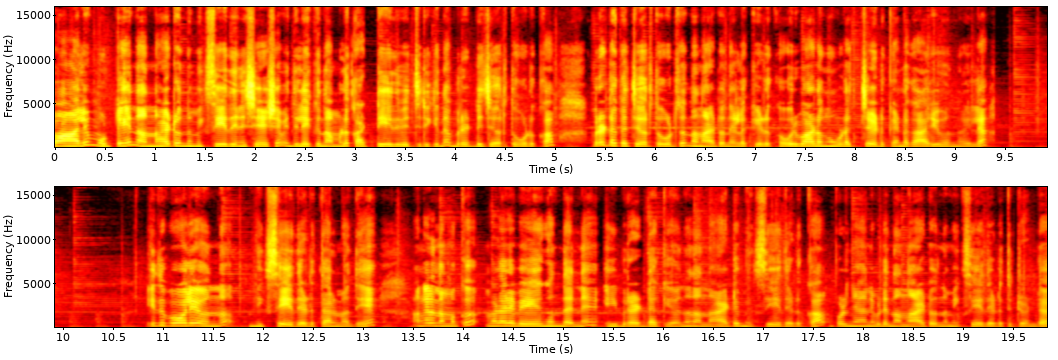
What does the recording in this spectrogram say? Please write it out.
പാലും മുട്ടയും നന്നായിട്ടൊന്ന് മിക്സ് ചെയ്തതിന് ശേഷം ഇതിലേക്ക് നമ്മൾ കട്ട് ചെയ്ത് വെച്ചിരിക്കുന്ന ബ്രെഡ് ചേർത്ത് കൊടുക്കാം. ബ്രെഡൊക്കെ ചേർത്ത് കൊടുത്ത് നന്നായിട്ടൊന്ന് ഇളക്കിയെടുക്കുക. ഒരുപാടങ്ങ് ഉടച്ചെടുക്കേണ്ട കാര്യമൊന്നുമില്ല. ഇതുപോലെ ഒന്ന് മിക്സ് ചെയ്തെടുത്താൽ മതിയേ അങ്ങനെ നമുക്ക് വളരെ വേഗം തന്നെ ഈ ബ്രെഡൊക്കെ ഒന്ന് നന്നായിട്ട് മിക്സ് ചെയ്തെടുക്കാം. അപ്പോൾ ഞാനിവിടെ നന്നായിട്ടൊന്ന് മിക്സ് ചെയ്തെടുത്തിട്ടുണ്ട്.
